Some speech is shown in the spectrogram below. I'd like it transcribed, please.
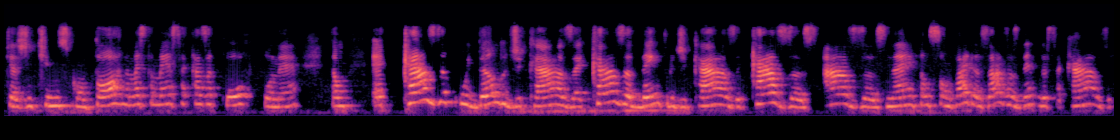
que a gente nos contorna, mas também essa casa corpo, né? Então, é casa cuidando de casa, é casa dentro de casa, casas, asas, né? Então são várias asas dentro dessa casa.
